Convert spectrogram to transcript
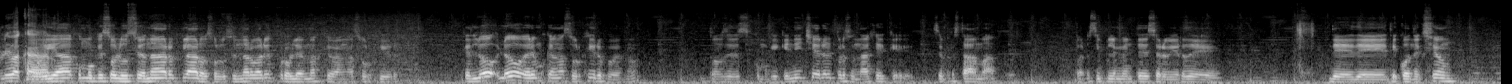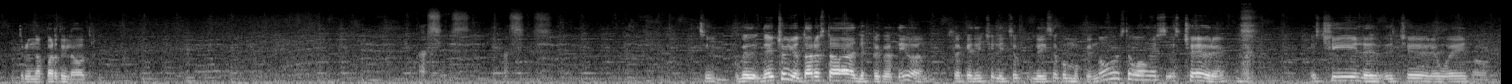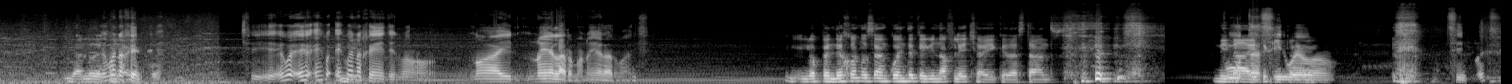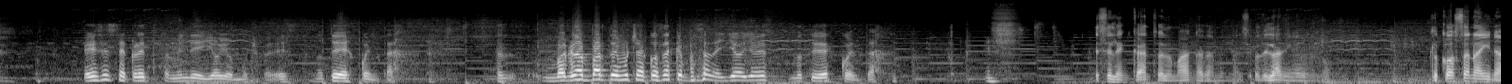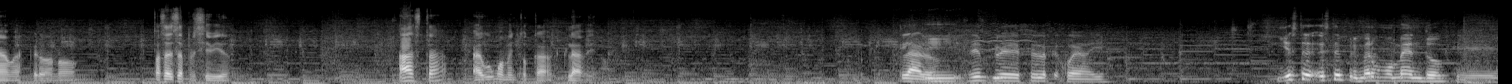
Lo iba a cagar. podía como que solucionar, claro, solucionar varios problemas que van a surgir. Que luego, luego veremos que van a surgir, pues, ¿no? Entonces, como que Kenichi era el personaje que se prestaba más, pues, para simplemente servir de, de, de, de conexión entre una parte y la otra. Así es, así es. Sí, porque de- de hecho Yotaro estaba la expectativa, ¿no? O sea, que Kenichi le dice, le dice como que no, este weón es, es chévere, es chill, es, es chévere, bueno. Y ya lo Es buena ahí. gente. Sí, es, bu- es- es- es buena Sí. gente, no, no hay, no hay alarma, no hay alarma, dice. Los pendejos no se dan cuenta que hay una flecha ahí que da stands. Ni nada. Puta, te sí, huevón. Sí, pues. Ese es el secreto también de Yoyo mucho, es no te des cuenta. Una gran parte de muchas cosas que pasan en Yoyo es no te des cuenta. Es el encanto del manga también, del anime, ¿no? Las cosas están ahí nada más, pero no pasa desapercibido. Hasta algún momento clave, ¿no? Claro, Y- siempre eso es lo que juegan ahí. Y este, este primer momento que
